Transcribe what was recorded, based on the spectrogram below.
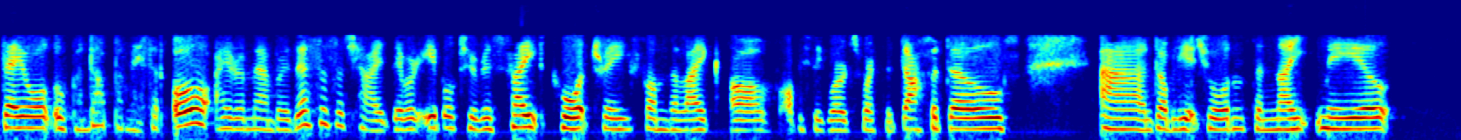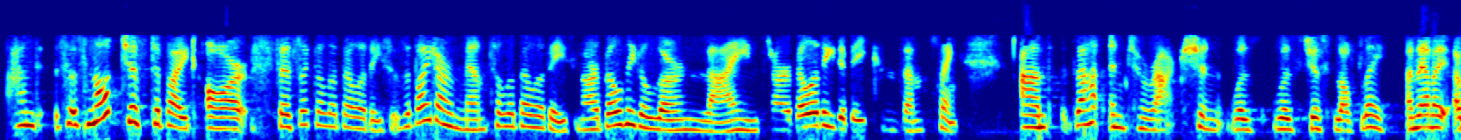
they all opened up and they said, Oh, I remember this as a child. They were able to recite poetry from the like of obviously Wordsworth, the Daffodils, and W.H. Auden's The Night Mail. And so it's not just about our physical abilities, it's about our mental abilities and our ability to learn lines and our ability to be convincing. And that interaction was, was just lovely. And then I, I,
